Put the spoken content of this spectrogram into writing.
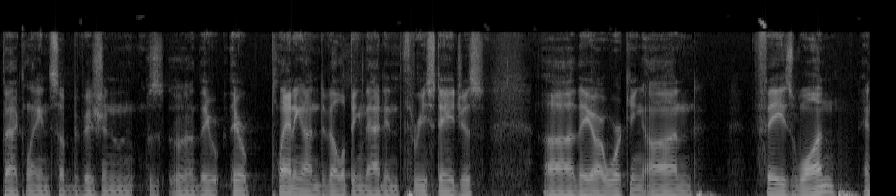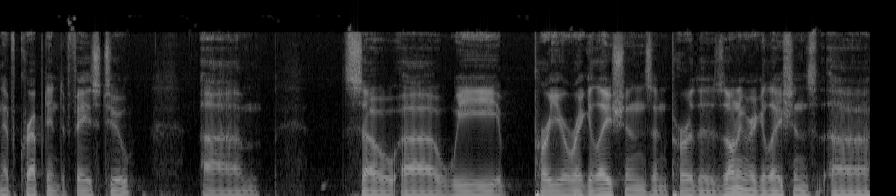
back lane subdivision, was, uh, they, they were planning on developing that in three stages. Uh, they are working on phase one and have crept into phase two. Um, so, uh, we, per your regulations and per the zoning regulations, uh,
